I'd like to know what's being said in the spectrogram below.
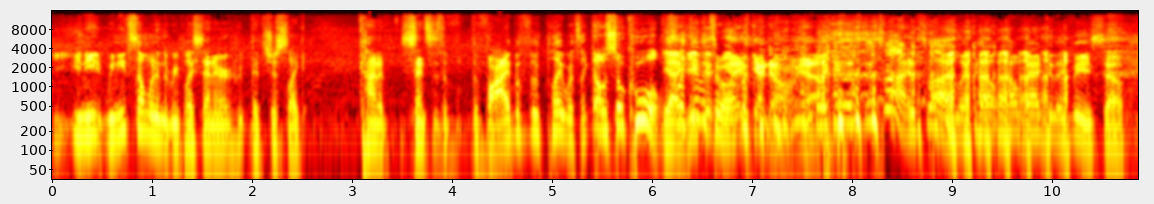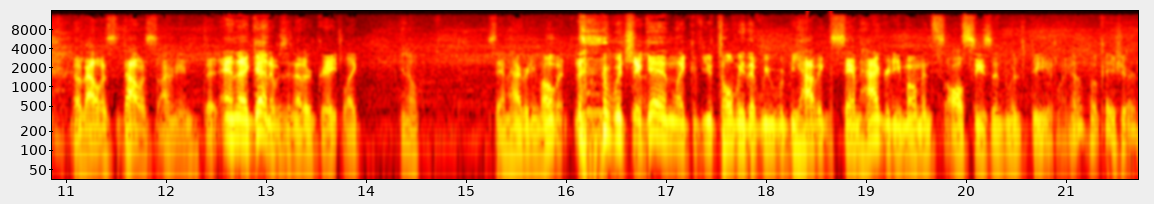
"You you need, we need someone in the replay center who, that's just like." Kind of senses the, the vibe of the play where it's like, oh, so cool. Yeah, like, give it to yeah, him. you do, yeah. like, it's, it's fine, it's fine. Like, how, how bad can they be? So, no, that was that was. I mean, and again, it was another great, like, you know, Sam Haggerty moment. Which again, like, if you told me that we would be having Sam Haggerty moments all season, would be like, oh, okay, sure.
